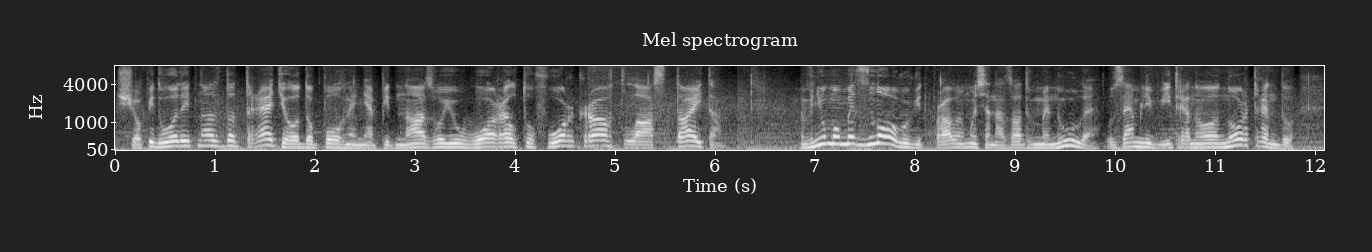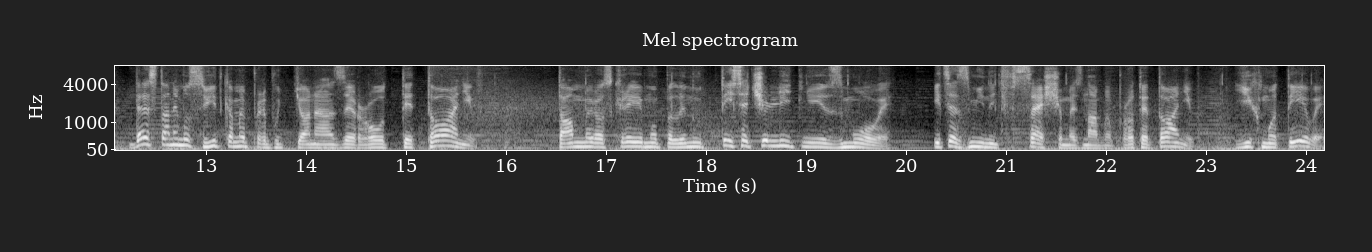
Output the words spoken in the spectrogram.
Що підводить нас до третього доповнення під назвою World of Warcraft Last Titan. В ньому ми знову відправимося назад в минуле, у землі вітряного Нортренду, де станемо свідками прибуття на Азерот Титанів. Там ми розкриємо пелену тисячолітньої змови, і це змінить все, що ми знаємо про титанів, їх мотиви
